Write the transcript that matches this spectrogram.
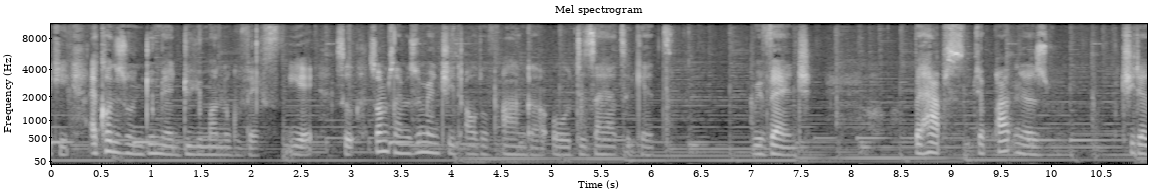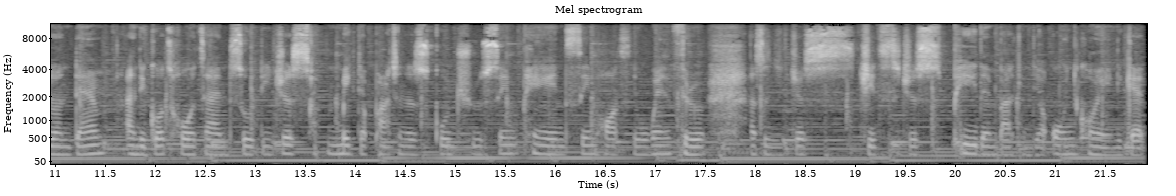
okay i call this one do me i do you man no vex. Yeah. So sometimes women cheat out of anger or desire to get revenge. Perhaps their partners cheated on them and they got hurt and so they just make their partners go through same pain same hurts they went through. And so they just cheat to just pay them back in their own coin you get.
